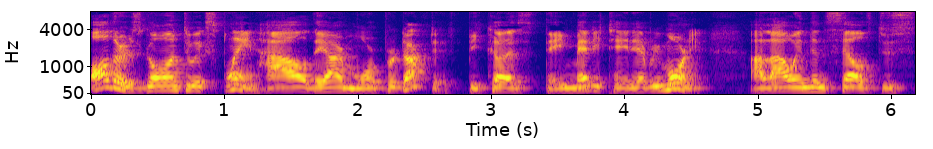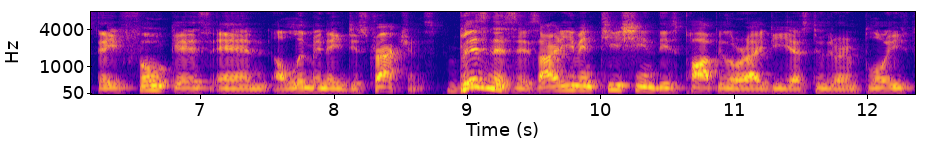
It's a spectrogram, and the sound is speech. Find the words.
Others go on to explain how they are more productive because they meditate every morning, allowing themselves to stay focused and eliminate distractions. Businesses are even teaching these popular ideas to their employees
